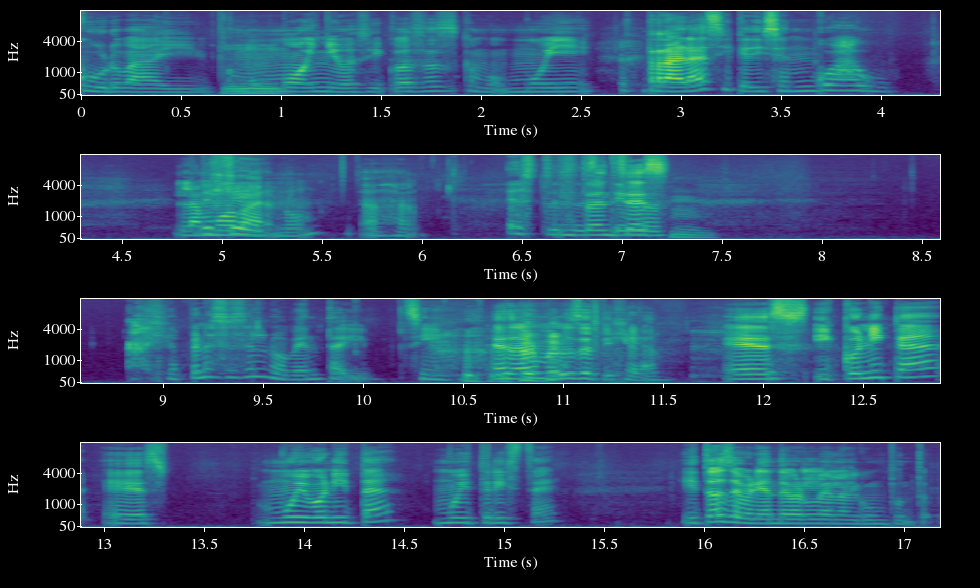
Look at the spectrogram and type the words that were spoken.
curva y como moños y cosas como muy raras y que dicen, wow, la ¿De moda, qué? ¿no? Ajá. Este es Entonces- estilo. Mm. Ay, apenas es el 90 y sí, es de manos de tijera. Es icónica, es muy bonita, muy triste y todos deberían de verla en algún punto.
